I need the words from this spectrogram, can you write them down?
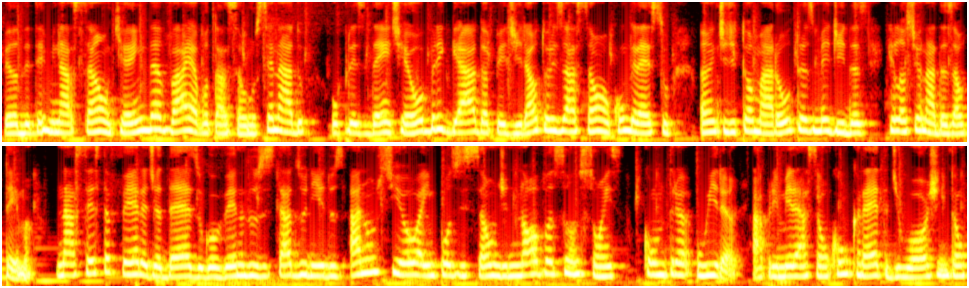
Pela determinação que ainda vai à votação no Senado, o presidente é obrigado a pedir autorização ao Congresso antes de tomar outras medidas relacionadas ao tema. Na sexta-feira, dia 10, o governo dos Estados Unidos anunciou a imposição de novas sanções contra o Irã, a primeira ação concreta de Washington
